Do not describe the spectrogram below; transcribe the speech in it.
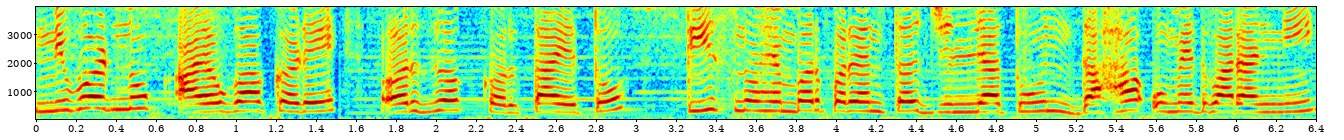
निवडणूक आयोगाकडे अर्ज करता येतो. तीस नोव्हेंबरपर्यंत जिल्ह्यातून दहा उमेदवारांनी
